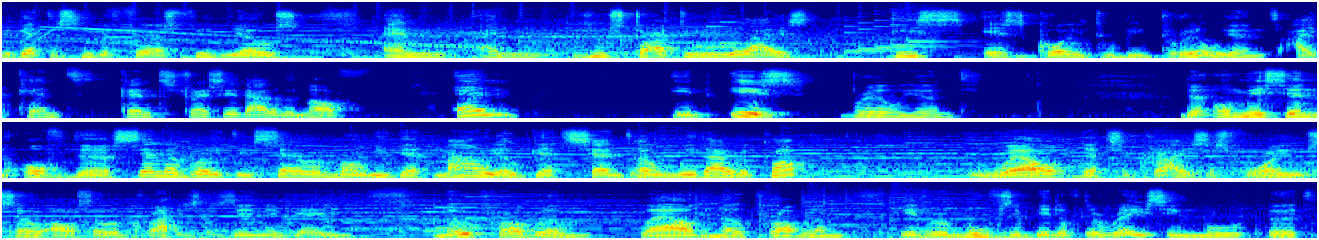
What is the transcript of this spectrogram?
you get to see the first videos and and you start to realize this is going to be brilliant. I can't can't stress it out enough. And it is brilliant. The omission of the celebrating ceremony that Mario gets sent home without a cup well, that's a crisis for you, so also a crisis in a game. No problem. Well, no problem. It removes a bit of the racing mood, but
